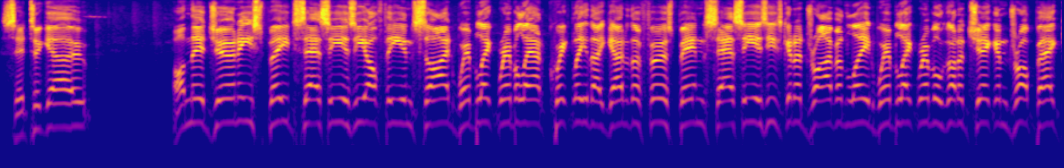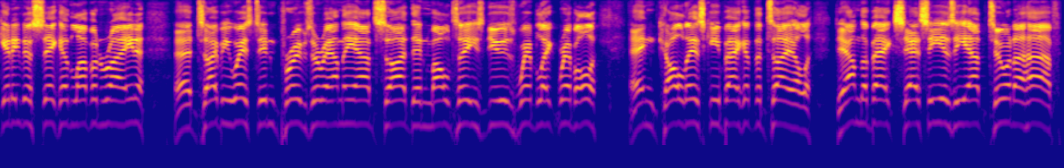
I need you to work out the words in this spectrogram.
Set to go. On their journey, Speed Sassy Izzy off the inside. Webleck Rebel out quickly. They go to the first bend. Sassy Izzy's going to drive and lead. Webleck Rebel got a check and drop back, getting to second. Love and Rain. Uh, Toby West improves around the outside. Then Maltese News, Webleck Rebel, and Coldesky back at the tail. Down the back, Sassy Izzy out two and a half.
